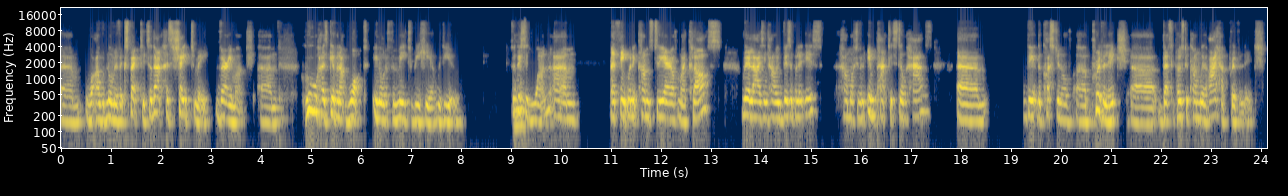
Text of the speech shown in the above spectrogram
um, what I would normally have expected. So that has shaped me very much. Um, who has given up what in order for me to be here with you? So mm-hmm. this is one. Um, I think when it comes to the area of my class, realizing how invisible it is, how much of an impact it still has. Um, the, the question of uh, privilege uh, that's supposed to come with I have privilege.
